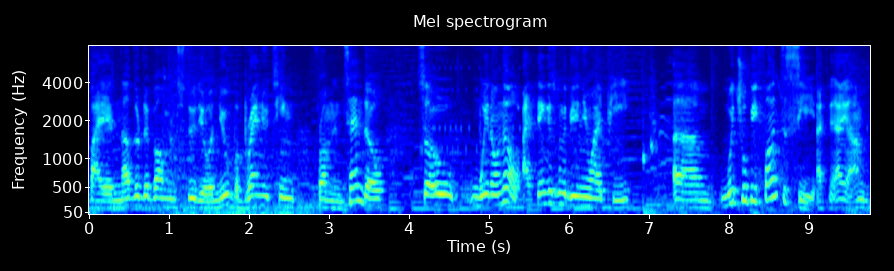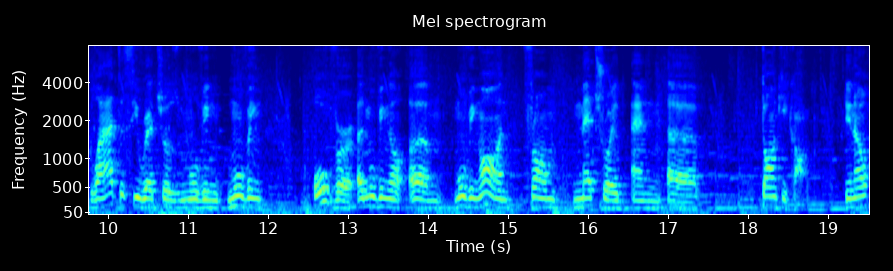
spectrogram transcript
by another development studio, a new, a brand new team from Nintendo. So we don't know. I think it's going to be a new IP, um, which will be fun to see. I, think I am glad to see retros moving moving over and uh, moving um, moving on from Metroid and uh, Donkey Kong. You know,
